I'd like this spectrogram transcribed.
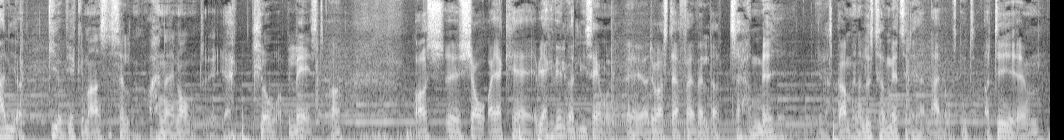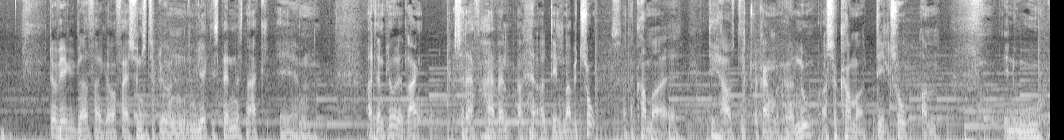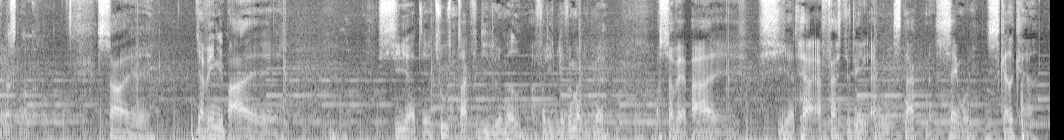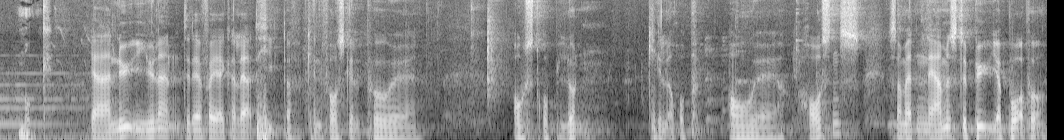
ærlig og giver virkelig meget af sig selv, og han er enormt øh, ja, klog og belæst, og også øh, sjov, og jeg kan, jeg kan virkelig godt lide Samuel, øh, og det var også derfor, jeg valgte at tage ham med, eller spørge, om han har lyst til at være med til det her live-afsnit. Og det, øh, det var jeg virkelig glad for, at jeg gjorde, for jeg synes, det blev en, en virkelig spændende snak. Øh, og den blev lidt lang, så derfor har jeg valgt at, at dele den op i to. Så der kommer øh, det her afsnit, du er i gang med at høre nu, og så kommer del to om en uge eller sådan noget. Så øh, jeg vil egentlig bare øh, sige, at øh, tusind tak, fordi I lytter med, og fordi I bliver ved med at lytte med. Og så vil jeg bare øh, sige, at her er første del af min snak med Samuel Skadkær Munk. Jeg er ny i Jylland, det er derfor, jeg ikke har lært helt at kende forskel på øh, Aarstrup Lund, Kjellerup og øh, Horsens, som er den nærmeste by, jeg bor på.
